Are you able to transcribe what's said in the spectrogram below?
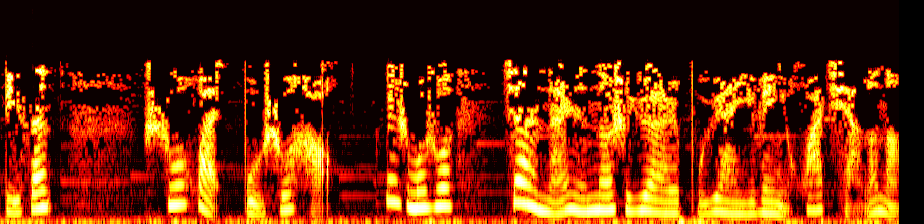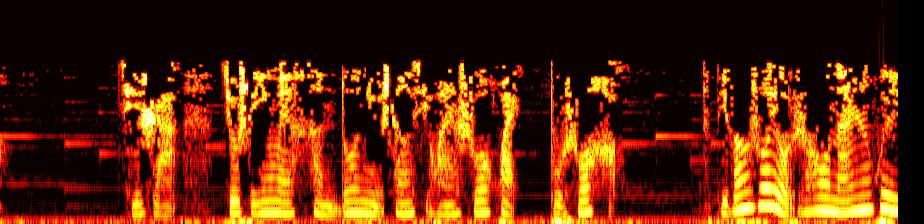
第三，说坏不说好，为什么说现在男人呢是越来越不愿意为你花钱了呢？其实啊，就是因为很多女生喜欢说坏不说好。比方说，有时候男人会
